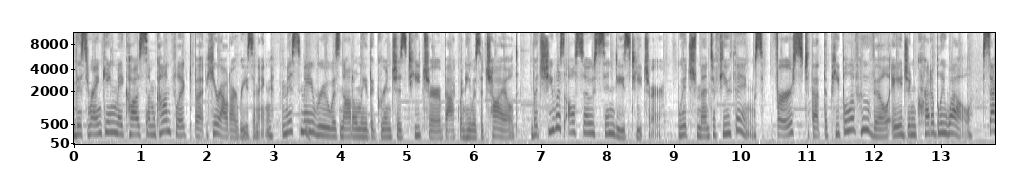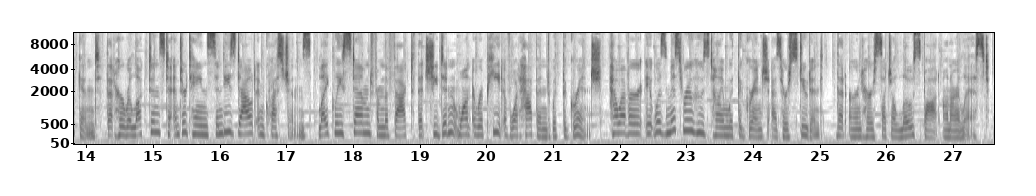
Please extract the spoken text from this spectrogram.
this ranking may cause some conflict, but hear out our reasoning. Miss Mayru was not only the Grinch's teacher back when he was a child, but she was also Cindy's teacher, which meant a few things. First, that the people of Whoville age incredibly well. Second, that her reluctance to entertain Cindy's doubt and questions likely stemmed from the fact that she didn't want a repeat of what happened with the Grinch. However, it was Miss Rue Who's time with the Grinch as her student that earned her such a low spot on our list.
